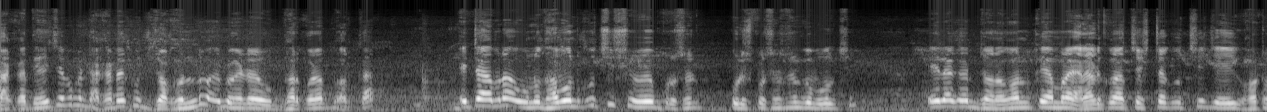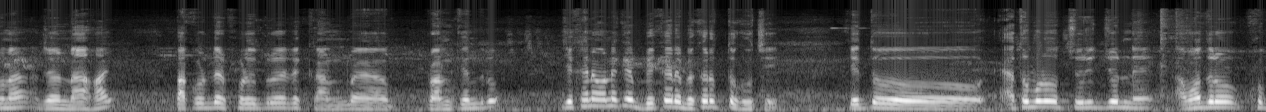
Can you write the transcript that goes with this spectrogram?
ডাকাতি হয়েছে এবং ডাকাটা খুব জঘন্য এবং এটা উদ্ধার করার দরকার। এটা আমরা অনুধাবন করছি, সেভাবে পুলিশ প্রশাসনকে বলছি। এলাকার জনগণকে আমরা অ্যালার্ট করার চেষ্টা করছি যে এই ঘটনা যেন না হয়। পাকুড়দের ফরিদপুরের কান প্রাণকেন্দ্র, যেখানে অনেকের বেকার বেকারত্ব ঘুচে। কিন্তু এত বড় চুরির জন্যে আমাদেরও খুব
